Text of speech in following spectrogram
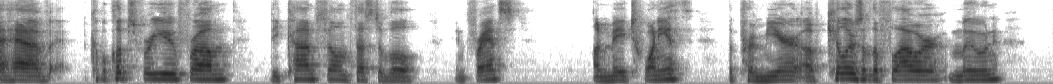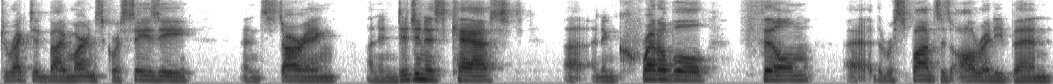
I have a couple clips for you from the Cannes Film Festival in France on May 20th, the premiere of Killers of the Flower Moon, directed by Martin Scorsese and starring an indigenous cast, uh, an incredible film. Uh, the response has already been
